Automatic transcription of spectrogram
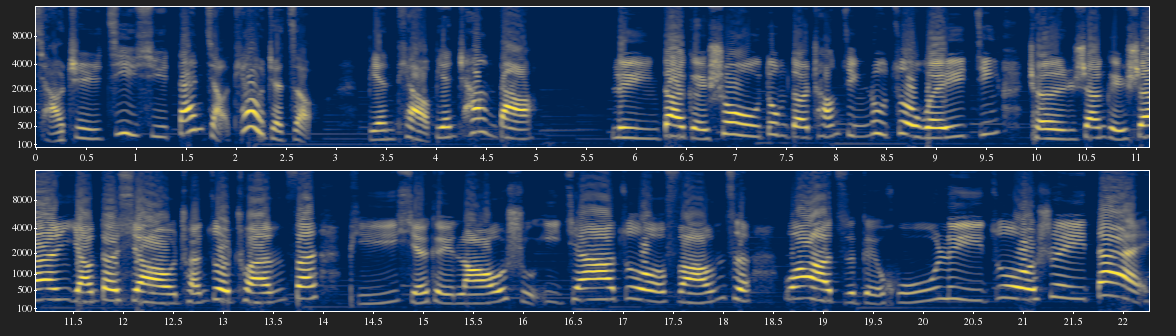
乔治继续单脚跳着走，边跳边唱道。领带给受冻的长颈鹿做围巾，衬衫给山羊的小船做船帆，皮鞋给老鼠一家做房子，袜子给狐狸做睡袋。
